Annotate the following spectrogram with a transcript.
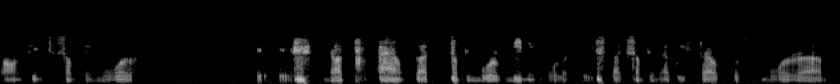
songs into something more, not profound, but something more meaningful at least, like something that we felt was more. Um,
